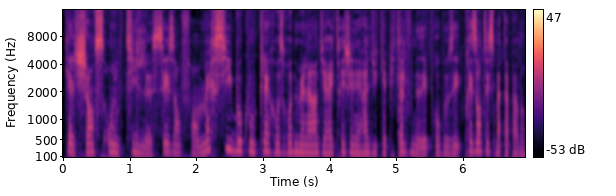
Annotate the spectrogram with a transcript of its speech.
Quelle chance ont-ils, ces enfants? Merci beaucoup, Claire Rosereau de Melun, directrice générale du Capitole. Vous nous avez proposé, présenté ce matin pardon,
